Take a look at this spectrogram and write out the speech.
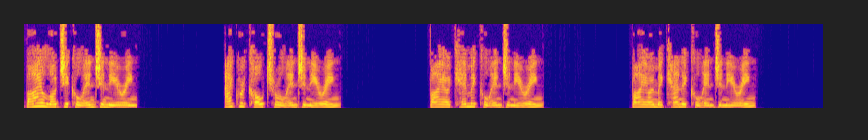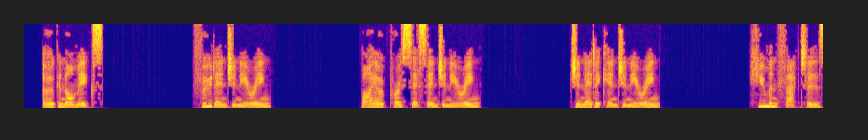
Biological engineering Agricultural engineering Biochemical engineering Biomechanical engineering Ergonomics Food engineering Bioprocess engineering Genetic engineering Human factors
